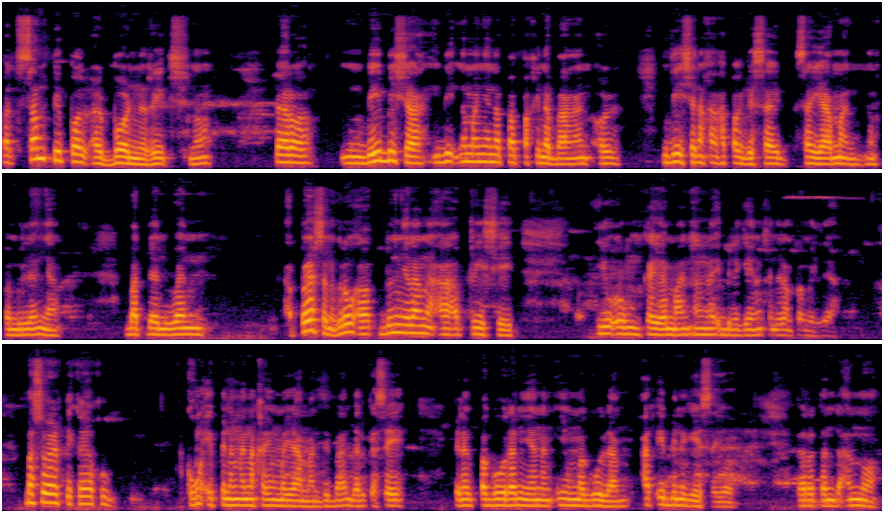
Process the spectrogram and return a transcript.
But some people are born rich, no? Pero yung baby siya, hindi naman niya napapakinabangan or hindi siya nakakapag-decide sa yaman ng pamilya niya. But then when a person grow up, doon niya lang na-appreciate yung kayamanan na ibinigay ng kanilang pamilya. Maswerte kayo kung, kung ipinanganak kayong mayaman, di ba? Dahil kasi pinagpaguran niya ng iyong magulang at ibinigay sa iyo. Pero tandaan mo,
